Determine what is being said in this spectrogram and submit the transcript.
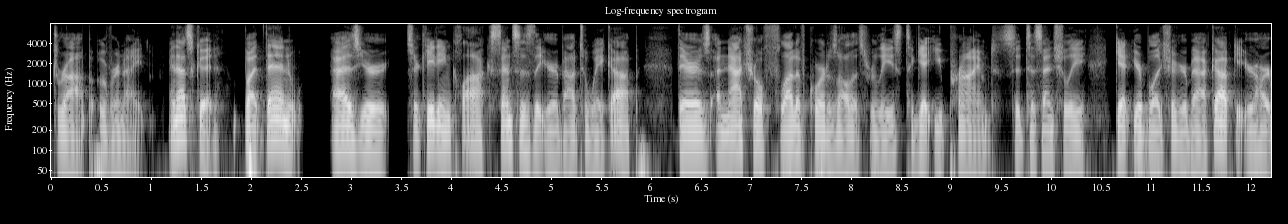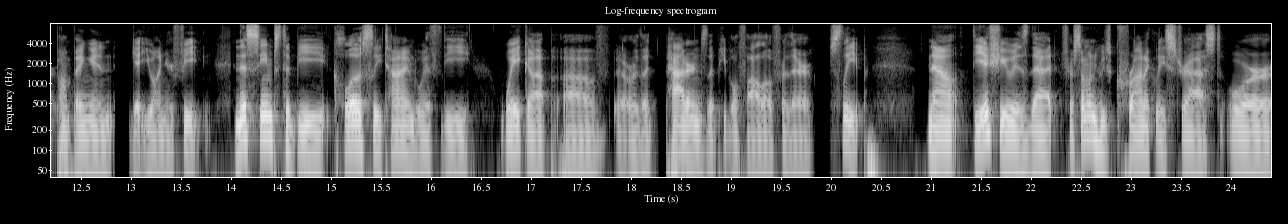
drop overnight. And that's good. But then as your circadian clock senses that you're about to wake up, there's a natural flood of cortisol that's released to get you primed. So to essentially get your blood sugar back up, get your heart pumping, and get you on your feet. And this seems to be closely timed with the wake up of or the patterns that people follow for their sleep. Now, the issue is that for someone who's chronically stressed, or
